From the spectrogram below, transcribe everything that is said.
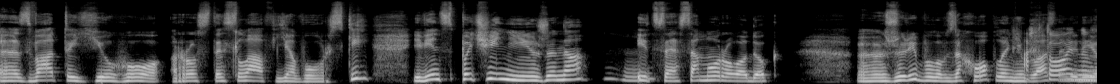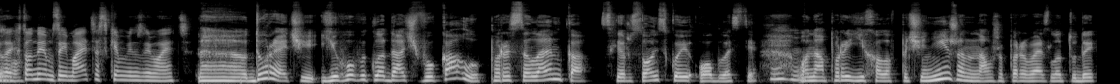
е, звати його Ростислав Яворський, і він з Печеніжина, і це самородок. Е, Журі було в захопленні, А власне, хто, від ним, його. хто ним займається, з ким він займається? Е, До речі, його викладач вокалу переселенка з Херсонської області. Вона переїхала в Печеніжин, вона вже перевезла туди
